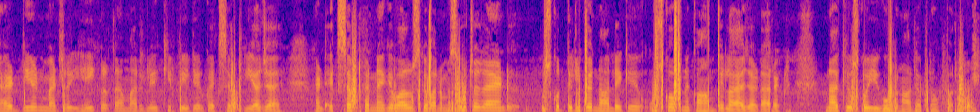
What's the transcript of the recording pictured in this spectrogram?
एट दी एंड मैटर यही करता है हमारे लिए कि फेलियर को एक्सेप्ट किया जाए। एंड एक्सेप्ट करने के बाद उसके बारे में सोचा जाए एंड उसको दिल पे ना लेके, उसको अपने काम पे लाया जाए डायरेक्ट ना कि उसको ईगो बना ले अपने ऊपर।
